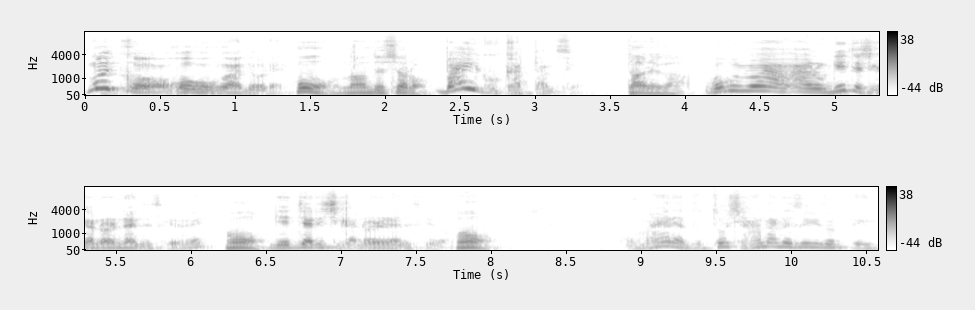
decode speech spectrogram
もう一個報告があるの俺。ほうなんでしたろバイク買ったんですよ。誰が？僕はあのゲンチャしか乗れないんですけどね。ほう。ゲンチャリしか乗れないんですけどほお前らと年離れすぎとって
